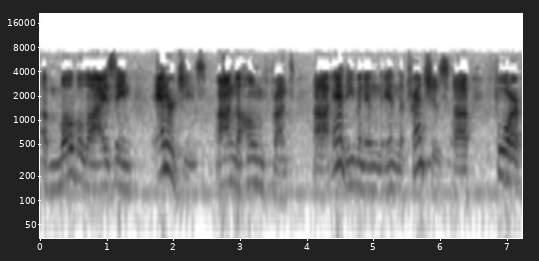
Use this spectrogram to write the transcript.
of mobilizing energies on the home front uh, and even in, in the trenches uh, for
